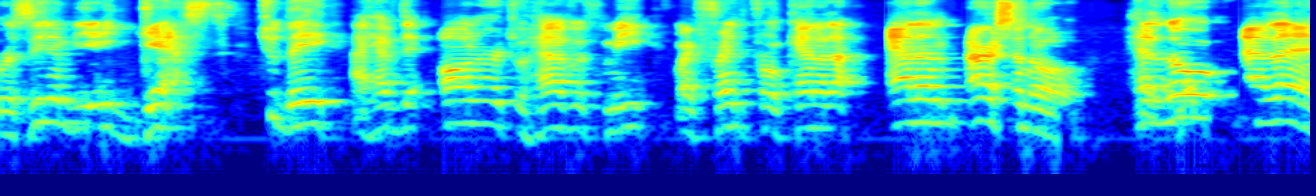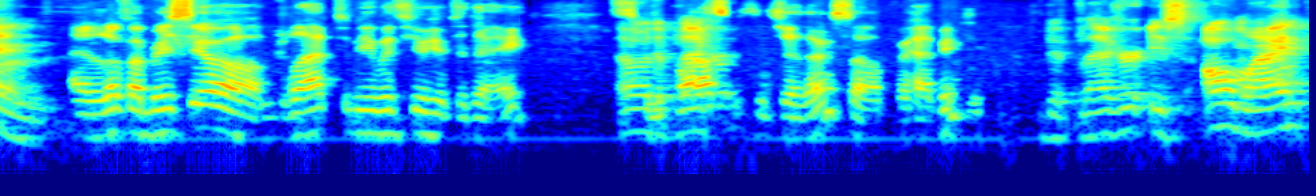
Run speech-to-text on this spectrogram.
Brazilian BA guest. Today, I have the honor to have with me my friend from Canada, Alain Arseneault. Hello, Alain. Hello, Fabricio. Glad to be with you here today. Oh, the pleasure. Each other, so we're happy. The pleasure is all mine.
